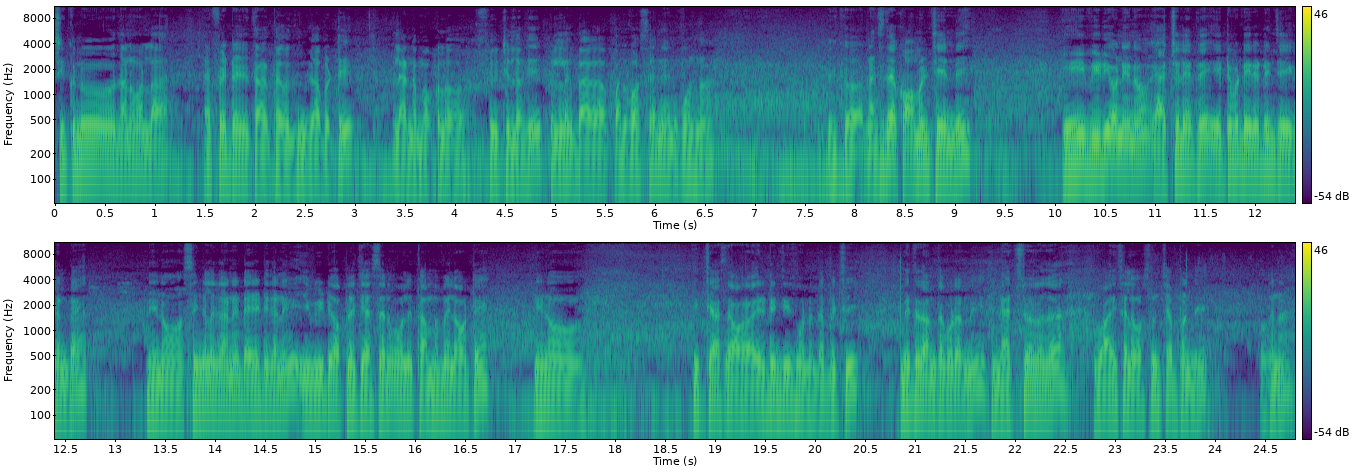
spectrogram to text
చికెను దానివల్ల ఎఫెక్ట్ అయితే తగ్గుతుంది కాబట్టి ఇలాంటి మొక్కలు ఫ్యూచర్లోకి పిల్లలకి బాగా పనికొస్తాయని నేను అనుకుంటున్నాను మీకు నచ్చితే కామెంట్ చేయండి. ఈ వీడియో నేను యాక్చువల్లీ అయితే ఎటువంటి ఎడిటింగ్ చేయకుండా నేను సింగిల్గానే డైరెక్ట్గానే ఈ వీడియో అప్లోడ్ చేస్తాను. ఓన్లీ తమ్మ మీద ఒకటే నేను ఇచ్చేస్తాను ఎడిటింగ్ చేసుకుంటాను తప్పించి. మిగతాదంతా కూడా న్యాచురల్గా వాయిస్ ఎలా వస్తుందో చెప్పండి. ఓకేనా?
